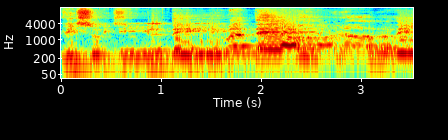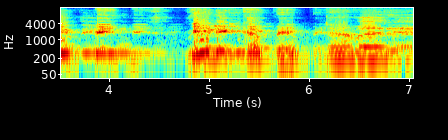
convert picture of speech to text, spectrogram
വിശുദ്ധിയിൽ ദൈവത്തെ ആരാധിപ്പിൻ വിളിക്കപ്പെട്ടവരെ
